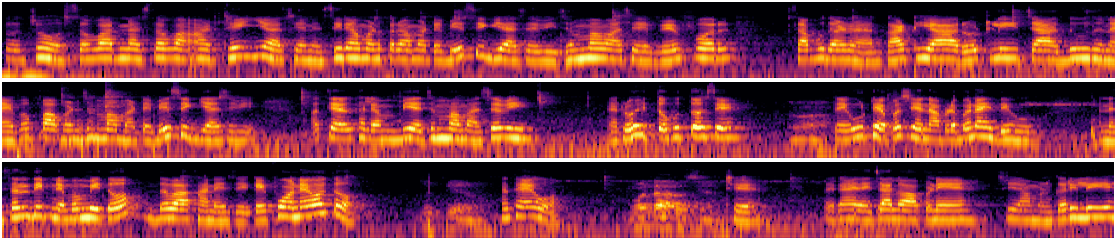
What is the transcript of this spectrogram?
તો જો, સવારના સવા આઠ થઈ ગયા છે અને શિરામણ કરવા માટે બેસી ગયા છે, એવી જમવામાં છે, વેફર સાબુદાણાના ગાંઠિયા રોટલી ચા દૂધ ના પપ્પા પણ જમવા માટે બેસી ગયા છે અત્યારે ખાલી આમ બે જમવામાં જવી રોહિત તો હૂતો છે. તો એ ઉઠે પછી એને આપણે બનાવી દેવું. અને સંદીપને મમ્મી તો દવાખાને છે. કંઈ ફોન આવ્યો તો? નથી આવ્યો. છે. તો કાંઈ નહીં ચાલો આપણે શિરામણ કરી લઈએ.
